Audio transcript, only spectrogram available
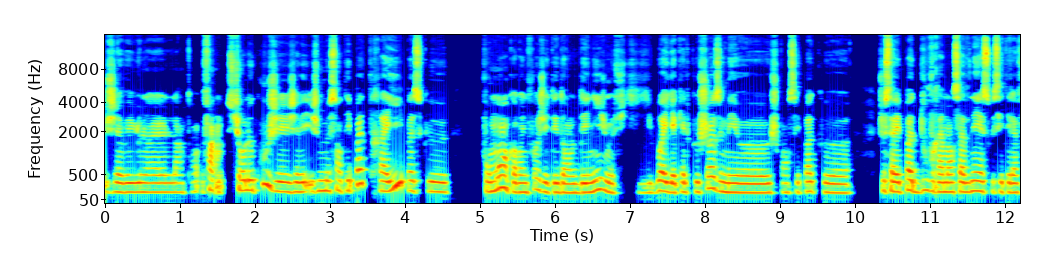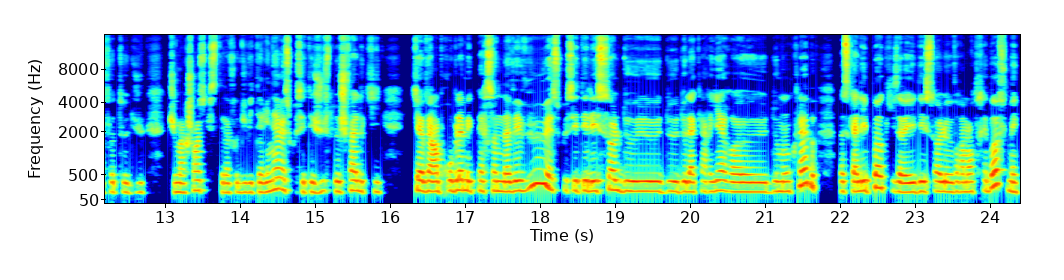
j'avais eu l'in l'inten enfin, sur le coup, j'avais je me sentais pas trahie parce que, pour moi, encore une fois, j'étais dans le déni. Je me suis dit: «Ouais, il y a quelque chose», mais je pensais pas que je savais pas d'où vraiment ça venait. Est-ce que c'était la faute du du marchand? Est-ce que c'était la faute du vétérinaire? Est-ce que c'était juste le cheval qui avait un problème et que personne n'avait vu? Est-ce que c'était les sols de la carrière, de mon club? Parce qu'à l'époque, ils avaient des sols, vraiment très bofs, mais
